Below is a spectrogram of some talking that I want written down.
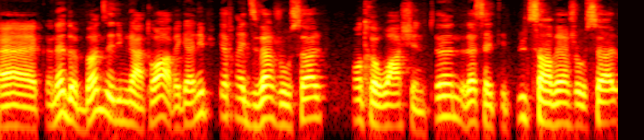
euh, connaît de bonnes éliminatoires, avait gagné plus de 90 verges au sol contre Washington. Là, ça a été plus de 100 verges au sol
